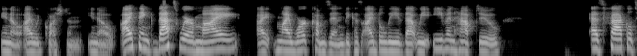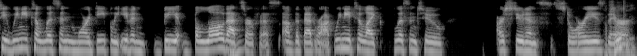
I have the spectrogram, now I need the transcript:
You know, I would question. You know, I think that's where my I my work comes in because I believe that we even have to, as faculty, we need to listen more deeply, even be below that Mhm. surface of the bedrock. We need to like listen to our students' stories, their Absolutely.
